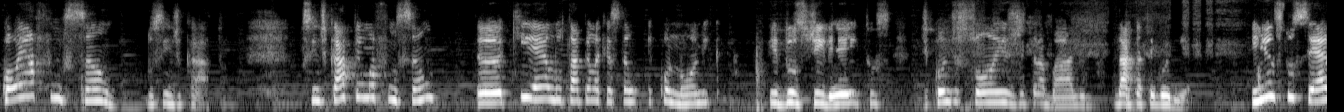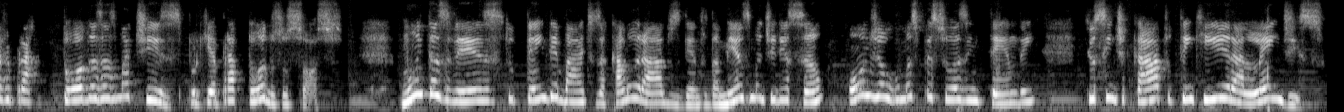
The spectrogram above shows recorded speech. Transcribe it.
Qual é a função do sindicato? O sindicato tem uma função uh, que é lutar pela questão econômica e dos direitos de condições de trabalho da categoria. Isso serve para todas as matizes, porque é para todos os sócios. Muitas vezes tu tem debates acalorados dentro da mesma direção, onde algumas pessoas entendem que o sindicato tem que ir além disso.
